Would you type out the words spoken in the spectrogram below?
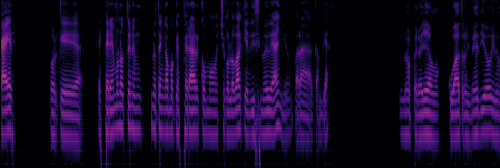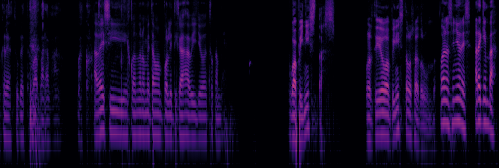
caer, porque esperemos no, tenem- no tengamos que esperar como Checoslovaquia 19 años para cambiar. No, pero ya llevamos cuatro y medio y no creas tú que esto va para más, más corto. A ver si cuando nos metamos en política, Javi yo, esto cambia. Guapinistas. Partido guapinista lo sabe todo el mundo. Bueno, señores, ¿ahora quién va?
